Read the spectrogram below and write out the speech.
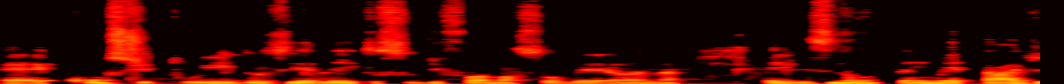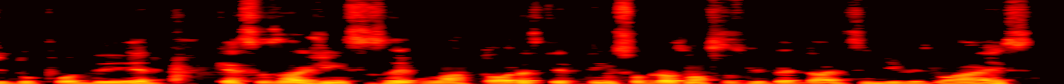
é, constituídos e eleitos de forma soberana, eles não têm metade do poder que essas agências regulatórias detêm sobre as nossas liberdades individuais.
